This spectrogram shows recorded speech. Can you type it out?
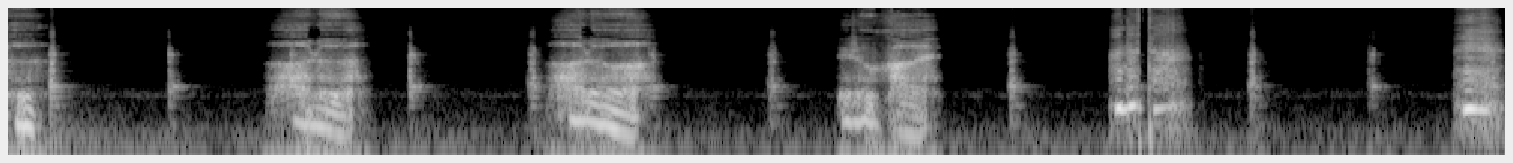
春春春はいるかいあなた。ええ、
